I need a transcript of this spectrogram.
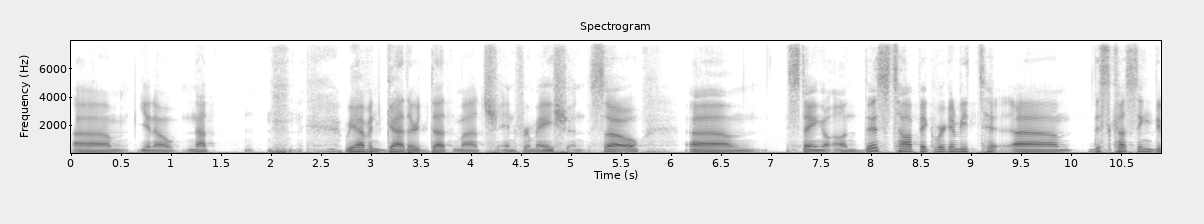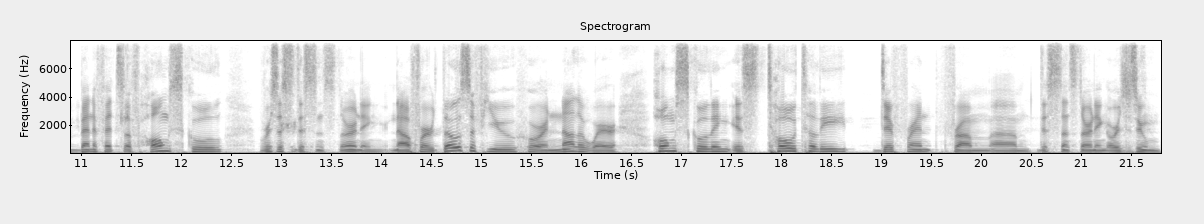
um, you know, not we haven't gathered that much information. So, um, staying on this topic, we're gonna be t- um, discussing the benefits of homeschool versus distance learning. Now, for those of you who are not aware, homeschooling is totally different from um, distance learning or Zoom.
